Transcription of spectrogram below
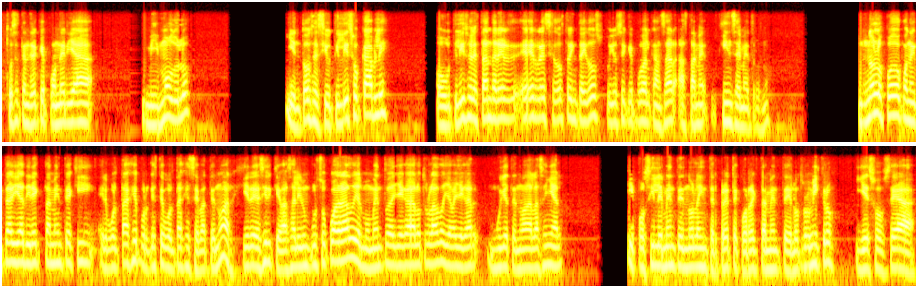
Entonces tendré que poner ya mi módulo. Y entonces si utilizo cable o utilizo el estándar RS232, pues yo sé que puedo alcanzar hasta 15 metros. ¿no? No los puedo conectar ya directamente aquí el voltaje porque este voltaje se va a atenuar. Quiere decir que va a salir un pulso cuadrado y al momento de llegar al otro lado ya va a llegar muy atenuada la señal y posiblemente no la interprete correctamente el otro micro y eso sea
